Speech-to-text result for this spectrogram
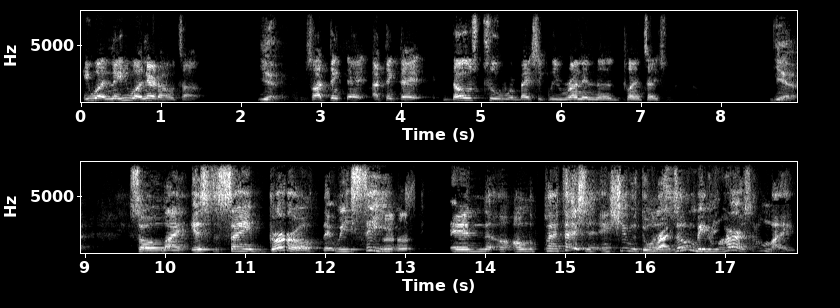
He wasn't there, he wasn't there the whole time. yeah, So I think that I think that those two were basically running the plantation. Yeah. So like it's the same girl that we see Mhm. in uh, on the plantation, and she was doing Right. a Zoom meeting with her. So I'm like,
